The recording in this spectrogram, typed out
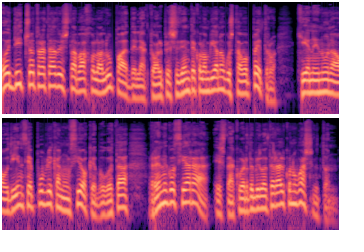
Hoy dicho tratado está bajo la lupa del actual presidente colombiano Gustavo Petro, quien en una audiencia pública anunció que Bogotá renegociará este acuerdo bilateral con Washington.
